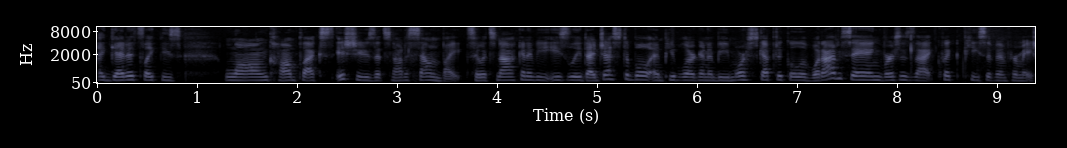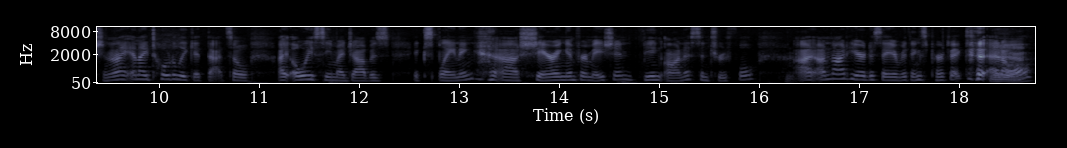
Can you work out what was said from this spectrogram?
again it's like these long, complex issues that's not a soundbite. So it's not going to be easily digestible, and people are going to be more skeptical of what I'm saying versus that quick piece of information. And I, and I totally get that. So I always see my job as explaining, uh, sharing information, being honest and truthful. I, am not here to say everything's perfect at yeah, all.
